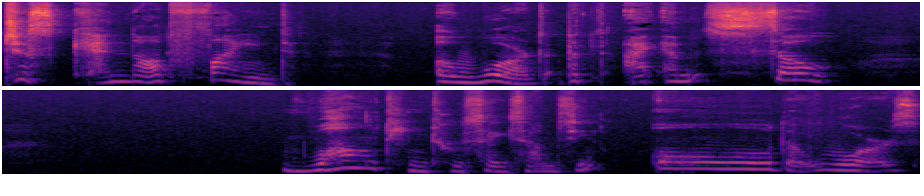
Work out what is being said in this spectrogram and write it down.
just cannot find a word, but I am so wanting to say something, all the words,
